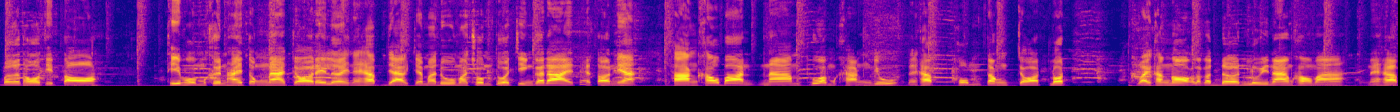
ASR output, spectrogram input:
เบอร์โทรติดต่อ ที่ผมขึ้นให้ตรงหน้าจอได้เลยนะครับ อยากจะมาดูมาชมตัวจริงก็ได้ แต่ตอนเนี้ยทางเข้าบ้านน้ำท่วมขังอยู่นะครับ ผมต้องจอดรถไว้ข้างนอกแล้วก็เดินลุยน้ำเข้ามานะครับ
